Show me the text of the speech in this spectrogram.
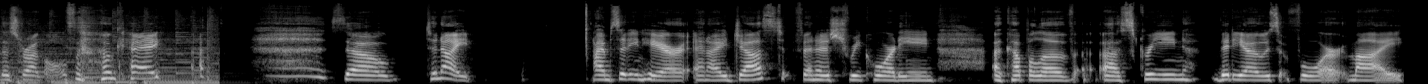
the struggles, okay? so tonight, I'm sitting here and I just finished recording a couple of uh, screen videos for my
